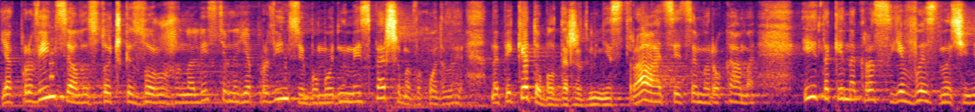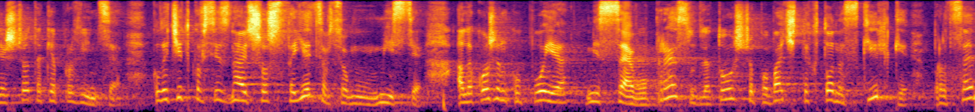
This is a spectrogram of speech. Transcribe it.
як провінція, але з точки зору журналістів не є провінцією, бо ми одними із першими виходили на пікет облдержадміністрації цими роками. І таке якраз є визначення, що таке провінція. Коли чітко всі знають, що ж стається в цьому місті, але кожен купує місцеву пресу для того, щоб побачити, хто наскільки про це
